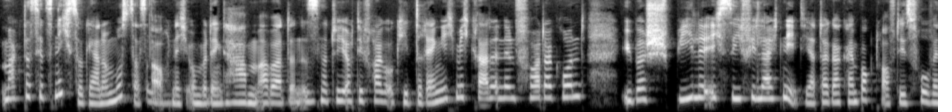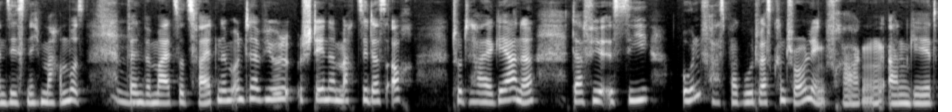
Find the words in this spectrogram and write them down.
mag das jetzt nicht so gerne, muss das auch mhm. nicht unbedingt haben. Aber dann ist es natürlich auch die Frage, okay, dränge ich mich gerade in den Vordergrund? Überspiele ich sie vielleicht? Nee, die hat da gar keinen Bock drauf. Die ist froh, wenn sie es nicht machen muss. Mhm. Wenn wir mal zu zweiten im Interview stehen, dann macht sie das auch total gerne. Dafür ist sie unfassbar gut, was Controlling-Fragen angeht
